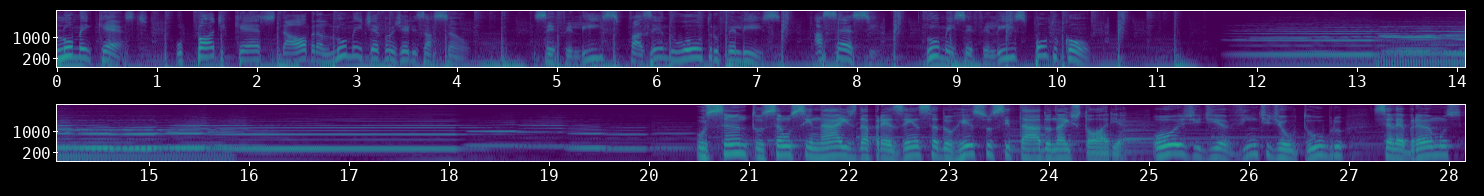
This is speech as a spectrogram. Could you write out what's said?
Lumencast, o podcast da obra Lumen de Evangelização. Ser feliz fazendo o outro feliz. Acesse lumencerfeliz.com. Os santos são sinais da presença do ressuscitado na história. Hoje, dia 20 de outubro, celebramos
